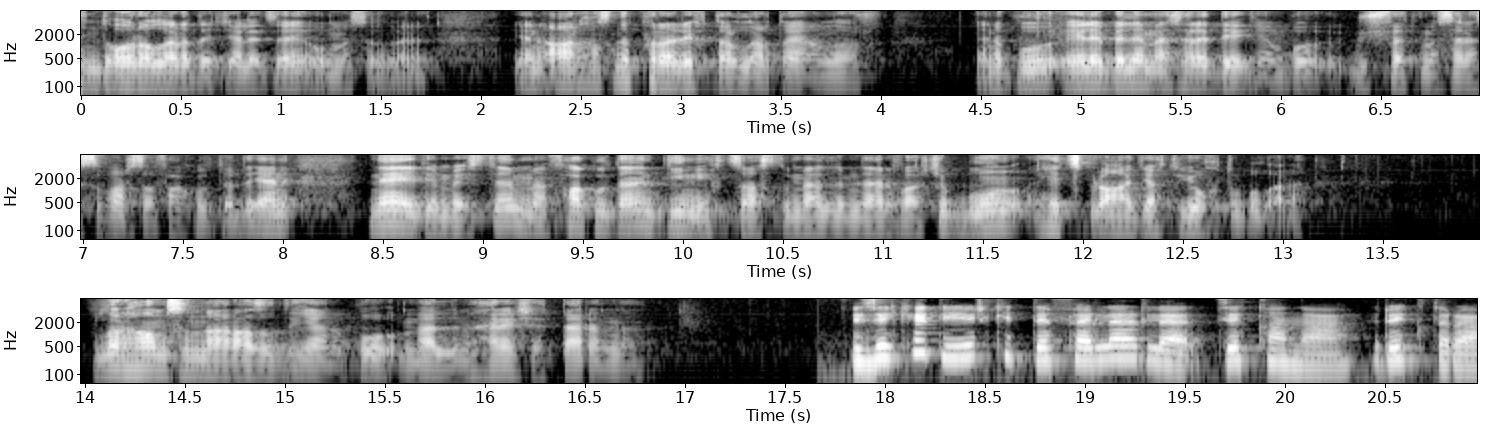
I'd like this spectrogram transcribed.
indi oralara da gələcək o məsələlərə. Yəni arxasında prorektorlar dayanır. Yəni bu elə belə məsələ deyil. Yəni bu rüşvət məsələsi varsa fakültədə. Yəni nə demək istəyirəm mən? Fakültənin din ixtisaslı müəllimləri var ki, bunun heç bir aidiyyatı yoxdur bunlara. Bunlar hamısı narazıdır yəni bu müəllimin hərəkətlərindən. Zəkə deyir ki, dəfələrlə dekana, rektora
